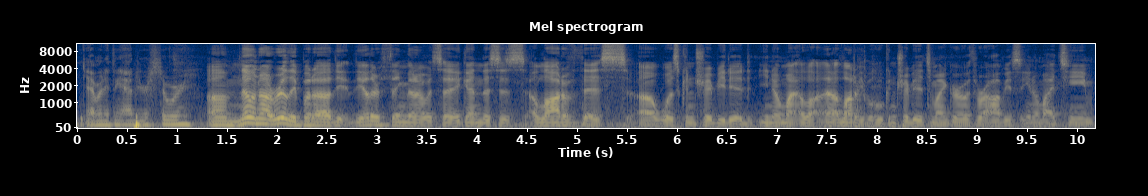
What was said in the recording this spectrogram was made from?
Do you have anything to add to your story? Um, no, not really. But uh, the the other thing that I would say again, this is a lot of this uh, was contributed. You know, my a lot, a lot of people who contributed to my growth were obviously you know my team.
